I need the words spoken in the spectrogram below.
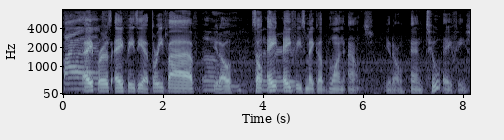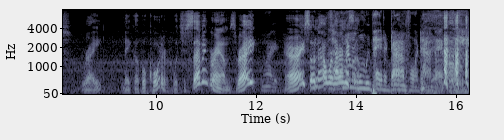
five. AFERS, AFEs, yeah, three five. you know, Um, so eight AFEs make up one ounce. You know, and two AFEs, right, make up a quarter, which is seven grams, right? Right. All right, so now we're I learning remember something. when we paid a dime for a dime bag weed.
